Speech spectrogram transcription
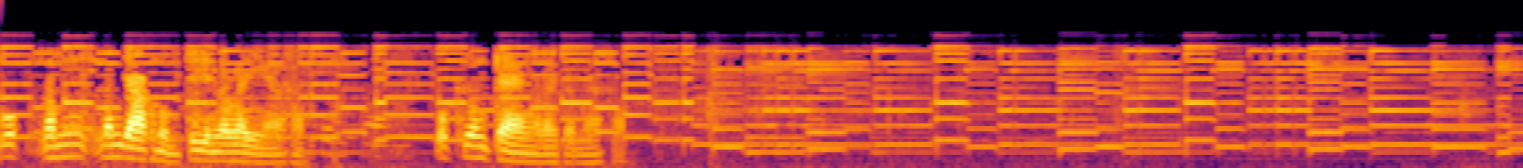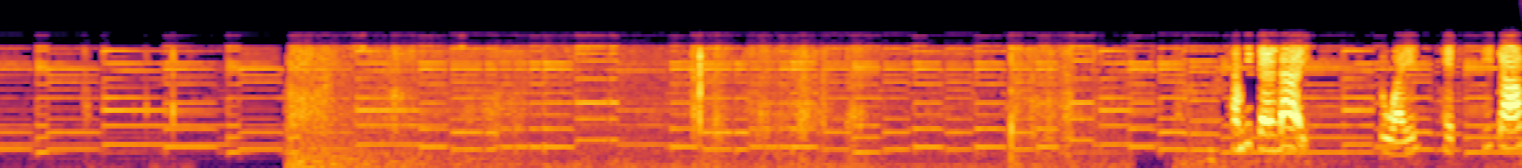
พวกน้ำน้ำยาขนมจีนอะไรอย่างเงี้ยครับ พวกเครื่องแกงอะไรแบบนี้ครับ ทำพริกแกงได้ สวยเผ็ดพี่กั๊ก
